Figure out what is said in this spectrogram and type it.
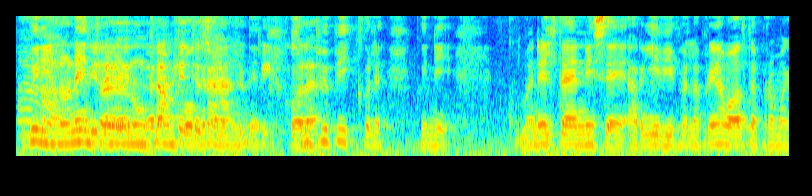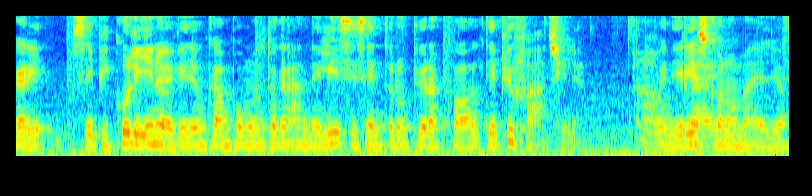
Ah, quindi non quindi entrano in un campo racchette sono più grande, sono più piccole, quindi come nel tennis arrivi per la prima volta però magari sei piccolino e vedi un campo molto grande, lì si sentono più raccolti, è più facile, Ah, quindi ok. riescono meglio.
